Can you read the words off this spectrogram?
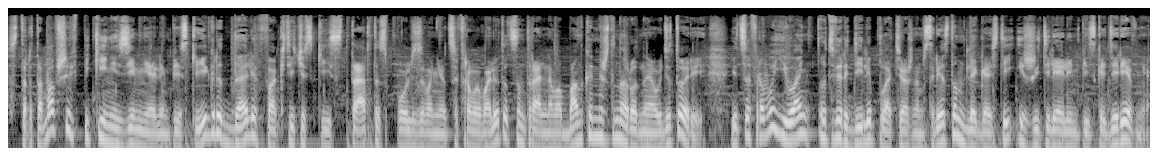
Стартовавшие в Пекине зимние Олимпийские игры дали фактический старт использованию цифровой валюты Центрального банка международной аудитории, и цифровой юань утвердили платежным средством для гостей и жителей Олимпийской деревни.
